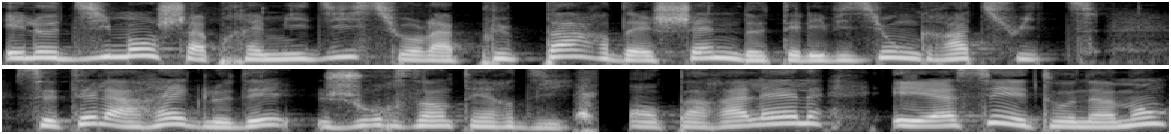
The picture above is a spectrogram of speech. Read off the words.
et le dimanche après-midi sur la plupart des chaînes de télévision gratuites. C'était la règle des jours interdits. En parallèle, et assez étonnamment,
